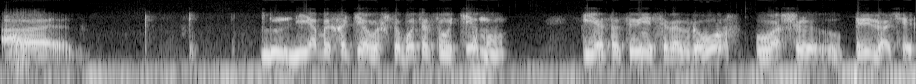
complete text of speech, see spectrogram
А я бы хотел, чтобы вот эту тему и этот весь разговор в вашей передаче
